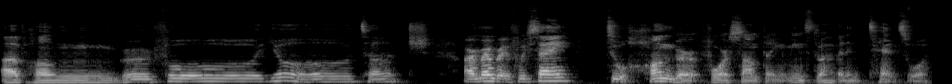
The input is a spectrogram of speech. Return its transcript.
I've hungered for your touch. I remember if we say to hunger for something, it means to have an intense or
